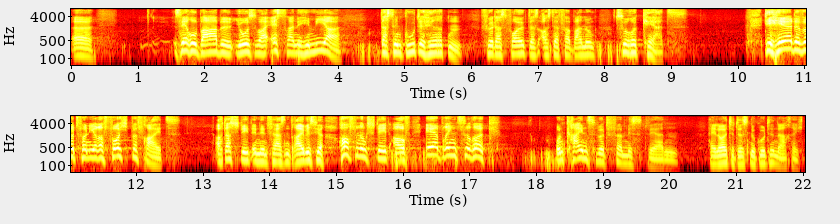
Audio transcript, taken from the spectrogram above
Äh, Zerubabel, Josua, Esra, Nehemia, das sind gute Hirten für das Volk, das aus der Verbannung zurückkehrt. Die Herde wird von ihrer Furcht befreit. Auch das steht in den Versen 3 bis 4. Hoffnung steht auf, er bringt zurück und keins wird vermisst werden. Hey Leute, das ist eine gute Nachricht.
